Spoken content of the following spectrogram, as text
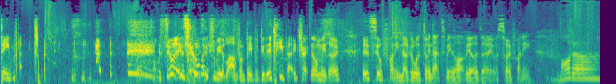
Team Factory. Wait, It still, it still makes me laugh when people do their teabag track on me, though. It's still funny. Nugget was doing that to me the, the other day. It was so funny. Modder.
